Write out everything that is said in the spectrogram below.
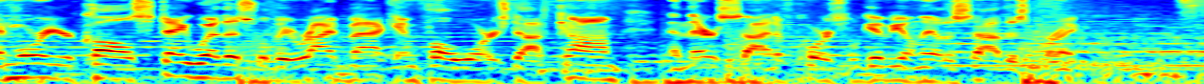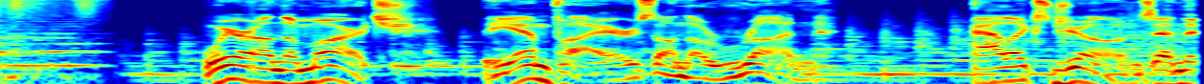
and more of your calls. Stay with us. We'll be right back. Infowars.com and their side, of course, we'll give you on the other side of this break. We're on the march. The Empire's on the run. Alex Jones and the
